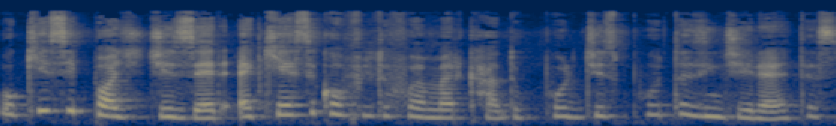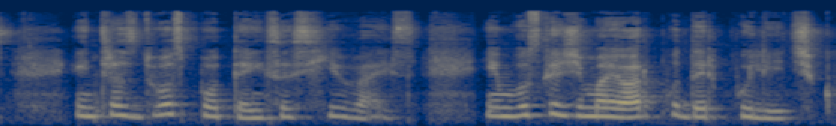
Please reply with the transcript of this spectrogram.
O que se pode dizer é que esse conflito foi marcado por disputas indiretas entre as duas potências rivais, em busca de maior poder político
